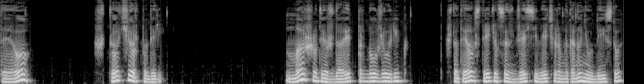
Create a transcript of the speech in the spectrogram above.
Тео? Что, черт побери? Марш утверждает, продолжил Рик, что Тео встретился с Джесси вечером накануне убийства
